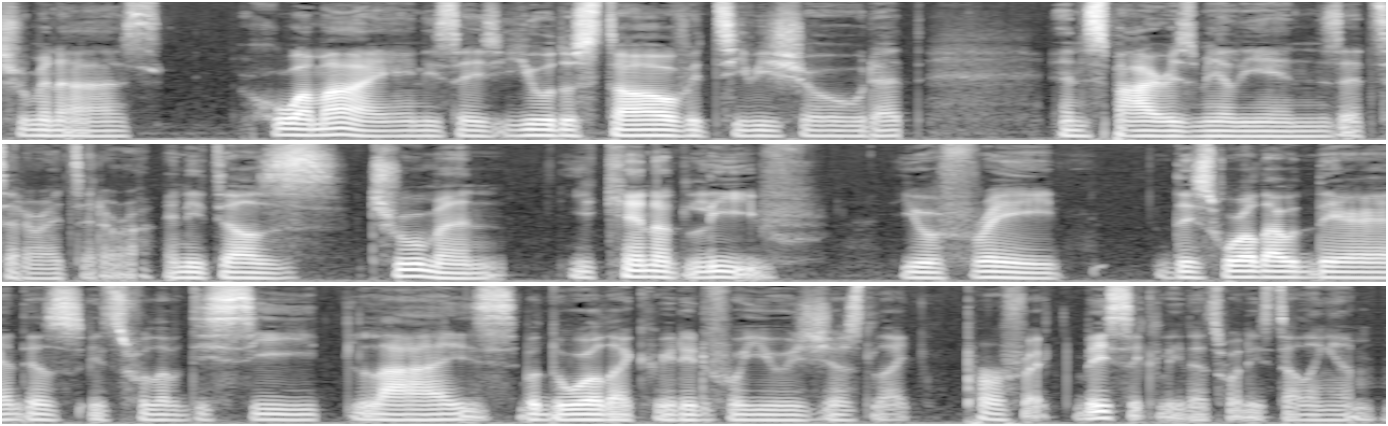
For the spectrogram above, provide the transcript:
Truman asks, Who am I? And he says, You're the star of a TV show that inspires millions, etc., etc. And he tells Truman, You cannot leave. You're afraid. This world out there, there's it's full of deceit, lies, but the world I created for you is just like perfect. Basically, that's what he's telling him.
